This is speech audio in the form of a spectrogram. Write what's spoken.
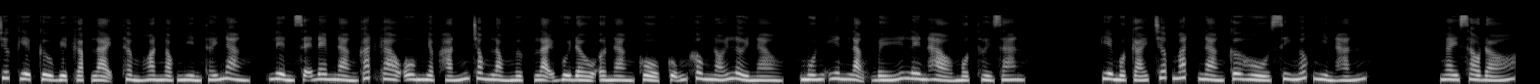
Trước kia cựu biệt gặp lại, thẩm hoan ngọc nhìn thấy nàng, liền sẽ đem nàng gắt gao ôm nhập hắn trong lòng ngực lại vùi đầu ở nàng cổ cũng không nói lời nào, muốn yên lặng bế lên hảo một thời gian. Kia một cái chớp mắt nàng cơ hồ si ngốc nhìn hắn. Ngay sau đó,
